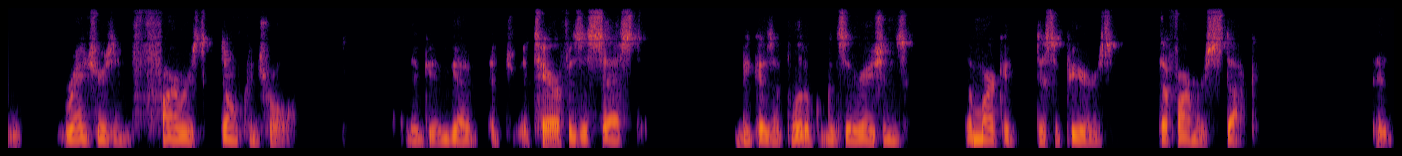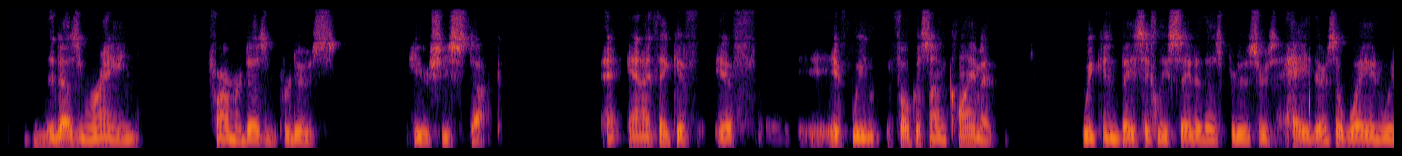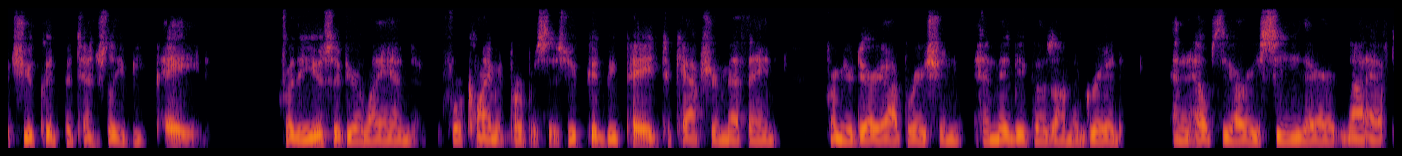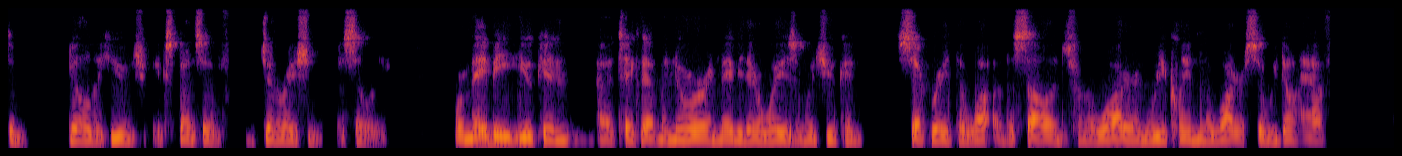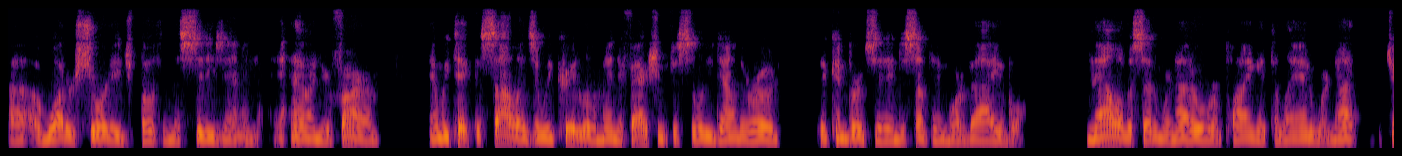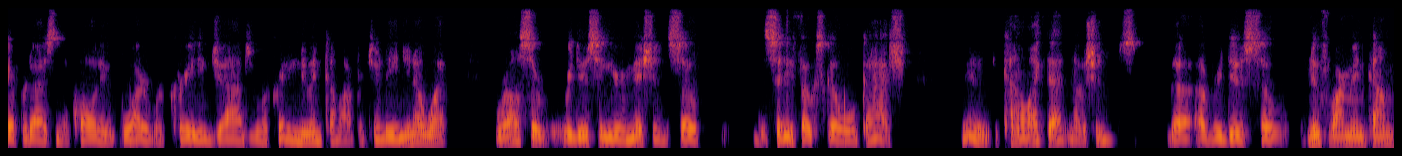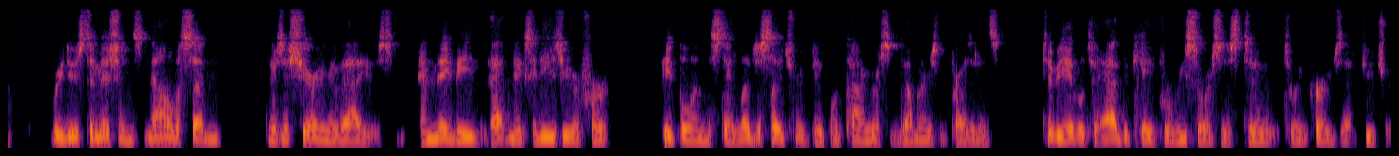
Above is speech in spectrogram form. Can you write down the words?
ranchers and farmers don't control. Got a, a tariff is assessed because of political considerations. The market disappears. The farmer's stuck. It, it doesn't rain. Farmer doesn't produce. He or she's stuck. And, and I think if if if we focus on climate, we can basically say to those producers, hey, there's a way in which you could potentially be paid for the use of your land for climate purposes. You could be paid to capture methane from your dairy operation, and maybe it goes on the grid and it helps the REC there not have to build a huge, expensive generation facility. Or maybe you can uh, take that manure, and maybe there are ways in which you can separate the wa- the solids from the water and reclaim the water so we don't have uh, a water shortage both in the cities and, in, and on your farm and we take the solids and we create a little manufacturing facility down the road that converts it into something more valuable now all of a sudden we're not over applying it to land. We're not jeopardizing the quality of water. We're creating jobs. We're creating new income opportunity. And you know what? We're also reducing your emissions. So the city folks go well gosh kind of like that notion uh, of reduced. So new farm income, reduced emissions. Now all of a sudden, there's a sharing of values, and maybe that makes it easier for people in the state legislature and people in Congress and governors and presidents to be able to advocate for resources to to encourage that future.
